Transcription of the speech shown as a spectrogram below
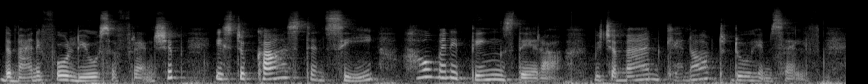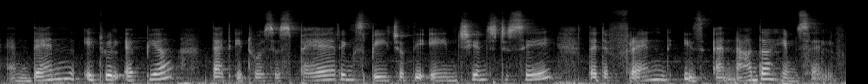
the manifold use of friendship is to cast and see how many things there are which a man cannot do himself, and then it will appear that it was a sparing speech of the ancients to say that a friend is another himself,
